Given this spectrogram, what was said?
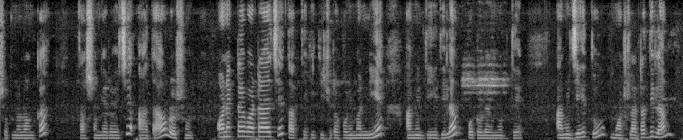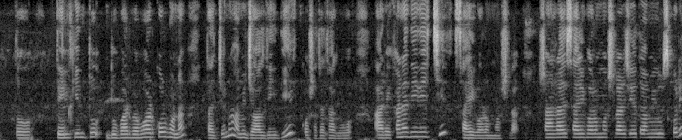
শুকনো লঙ্কা, তার সঙ্গে রয়েছে আদা ও রসুন। অনেকটাই বাটা আছে, তার থেকে কিছুটা পরিমাণ নিয়ে আমি দিয়ে দিলাম পটলের মধ্যে। আমি যেহেতু মশলাটা দিলাম, তো তেল কিন্তু দুবার ব্যবহার করব না, তার জন্য আমি জল দিয়ে দিয়ে কষাতে থাকব। আর এখানে দিয়ে দিচ্ছি শাহি গরম মশলা। সানরাইজ শাহি গরম মশলার যেহেতু আমি ইউজ করি,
